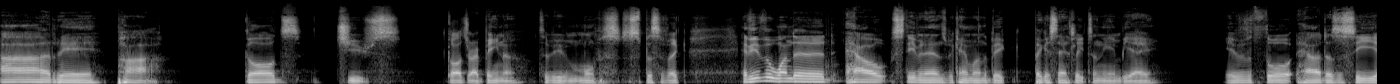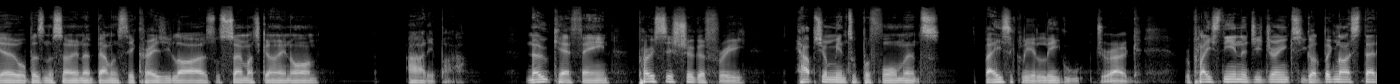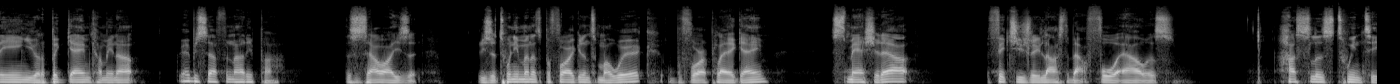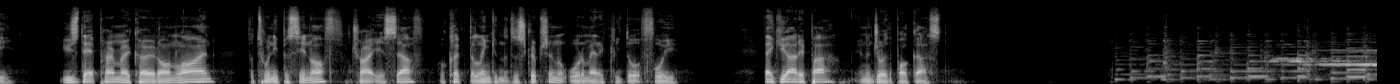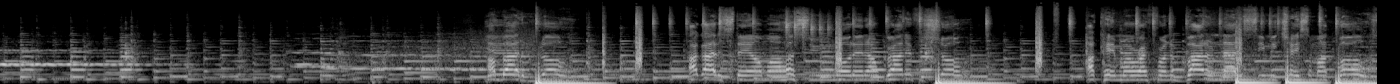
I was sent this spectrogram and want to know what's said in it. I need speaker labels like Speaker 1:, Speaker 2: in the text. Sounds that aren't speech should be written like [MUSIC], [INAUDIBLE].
Speaker 1: arepa, God's juice, God's ribena to be more specific. Have you ever wondered how Steven Adams became one of the big biggest athletes in the NBA? You ever thought how does a CEO or business owner balance their crazy lives with so much going on? Arepa, no caffeine, processed sugar free, helps your mental performance. It's basically a legal drug. Replace the energy drinks. You got a big night studying. You got a big game coming up. Grab yourself an arepa. This is how I use it. I use it 20 minutes before I get into my work or before I play a game. Smash it out. Fix usually last about four hours. Hustlers20. Use that promo code online for 20% off. Try it yourself or click the link in the description. It'll automatically do it for you. Thank you, Arepa, and enjoy the podcast.
Speaker 2: I'm about to blow. I gotta stay on my hustle, you know that I'm grinding for sure. I came up right from the bottom, now they see me chasing my goals.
